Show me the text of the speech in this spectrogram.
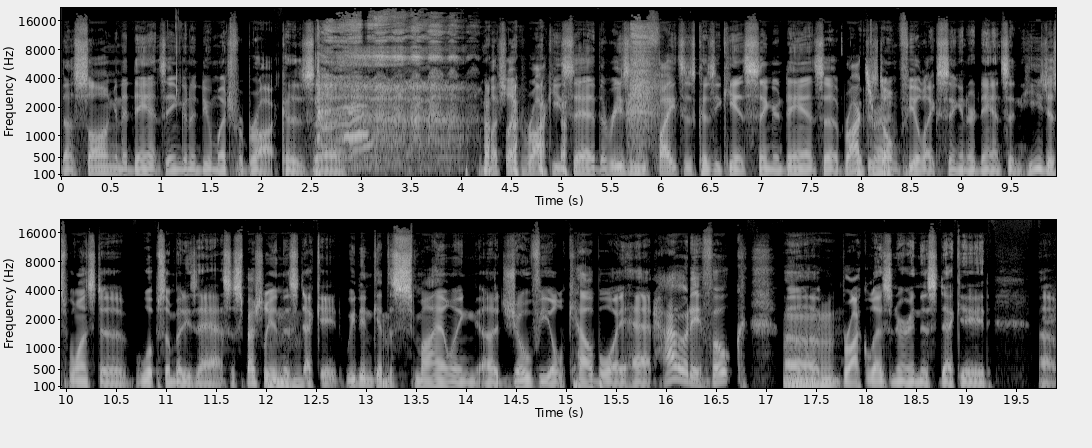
the song and a dance ain't going to do much for Brock because. Uh, Much like Rocky said, the reason he fights is because he can't sing or dance. Uh, Brock That's just right. don't feel like singing or dancing. He just wants to whoop somebody's ass, especially in this Mhm. decade. We didn't get the smiling, uh, jovial cowboy hat. Howdy, folk. Uh, Mhm. Brock Lesnar in this decade. Uh,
